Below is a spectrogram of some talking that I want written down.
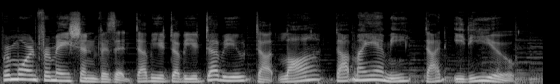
For more information, visit www.law.miami.edu.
